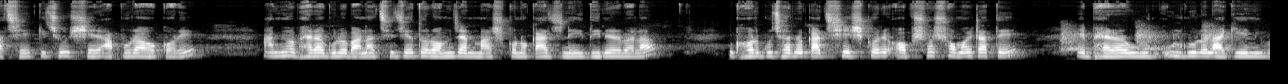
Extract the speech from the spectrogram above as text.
আছে, কিছু সে আপুরাও করে। আমিও ভেড়াগুলো বানাচ্ছি, যেহেতু রমজান মাস, কোনো কাজ নেই দিনের বেলা। ঘর গুছানোর কাজ শেষ করে অবসর সময়টাতে এই ভেড়ার উল, উলগুলো লাগিয়ে নিব।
